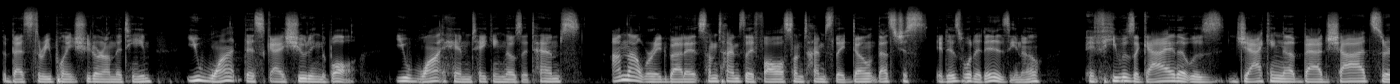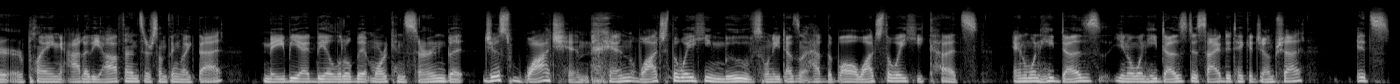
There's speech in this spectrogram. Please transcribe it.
the best three point shooter on the team. You want this guy shooting the ball, you want him taking those attempts. I'm not worried about it. Sometimes they fall, sometimes they don't. That's just, it is what it is, you know? If he was a guy that was jacking up bad shots or, or, playing out of the offense or something like that, maybe I'd be a little bit more concerned. But just watch him, man. Watch the way he moves when he doesn't have the ball. Watch the way he cuts. And when he does, you know, when he does decide to take a jump shot, it's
